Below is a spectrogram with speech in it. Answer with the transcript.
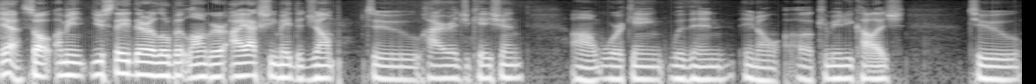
Yeah. So I mean, you stayed there a little bit longer. I actually made the jump to higher education, uh, working within you know a community college, to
